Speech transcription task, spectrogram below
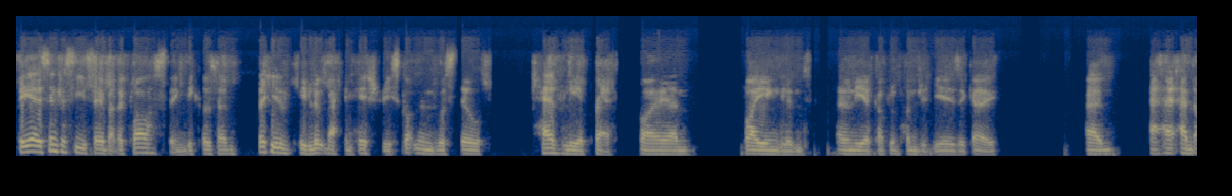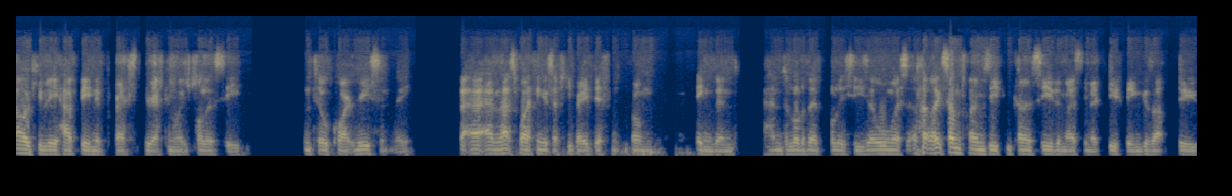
But yeah, it's interesting you say about the class thing because, um, especially if you look back in history, Scotland was still heavily oppressed by um, by England only a couple of hundred years ago, um, and arguably have been oppressed through economic policy until quite recently and that's why I think it's actually very different from England. And a lot of their policies are almost like sometimes you can kind of see them as you know two fingers up to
